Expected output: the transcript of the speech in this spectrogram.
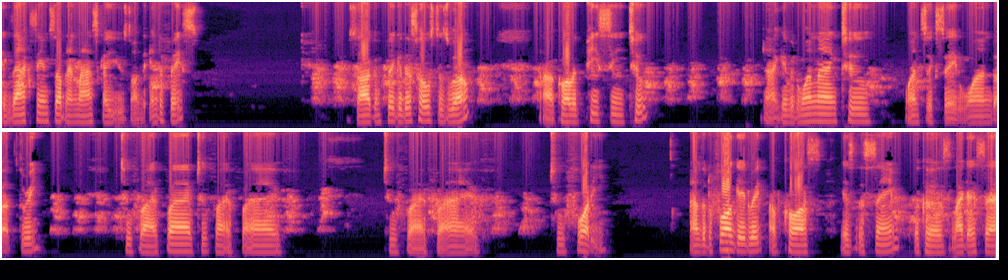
exact same subnet mask I used on the interface. So I'll configure this host as well. I'll call it PC2. I give it 192.168.1.3, 255, 255, 255, 240, And the default gateway, of course, is the same because, like I said,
